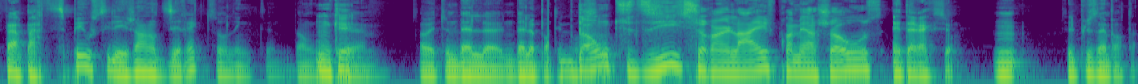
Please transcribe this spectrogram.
faire participer aussi les gens en direct sur LinkedIn. Donc. Euh, ça va être une belle, une belle opportunité. ça. Donc, tu dis sur un live, première chose, interaction. Mm. C'est le plus important.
